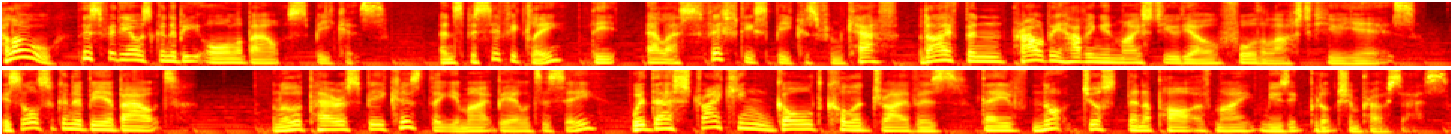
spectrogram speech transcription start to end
Hello, this video is going to be all about speakers, and specifically the LS50 speakers from KEF that I've been proudly having in my studio for the last few years. It's also going to be about another pair of speakers that you might be able to see. With their striking gold coloured drivers, they've not just been a part of my music production process.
